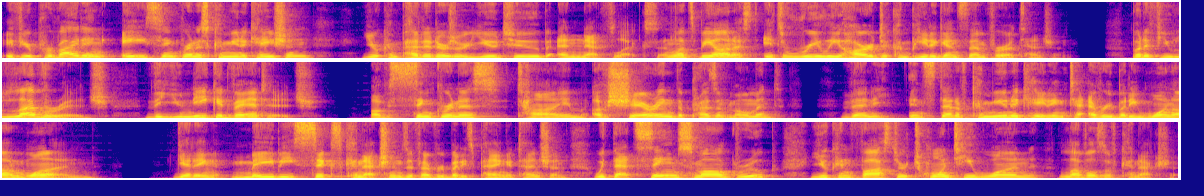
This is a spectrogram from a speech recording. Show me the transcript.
if you're providing asynchronous communication, your competitors are YouTube and Netflix. And let's be honest, it's really hard to compete against them for attention. But if you leverage the unique advantage of synchronous time, of sharing the present moment, then instead of communicating to everybody one-on-one, getting maybe six connections if everybody's paying attention. With that same small group, you can foster 21 levels of connection.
